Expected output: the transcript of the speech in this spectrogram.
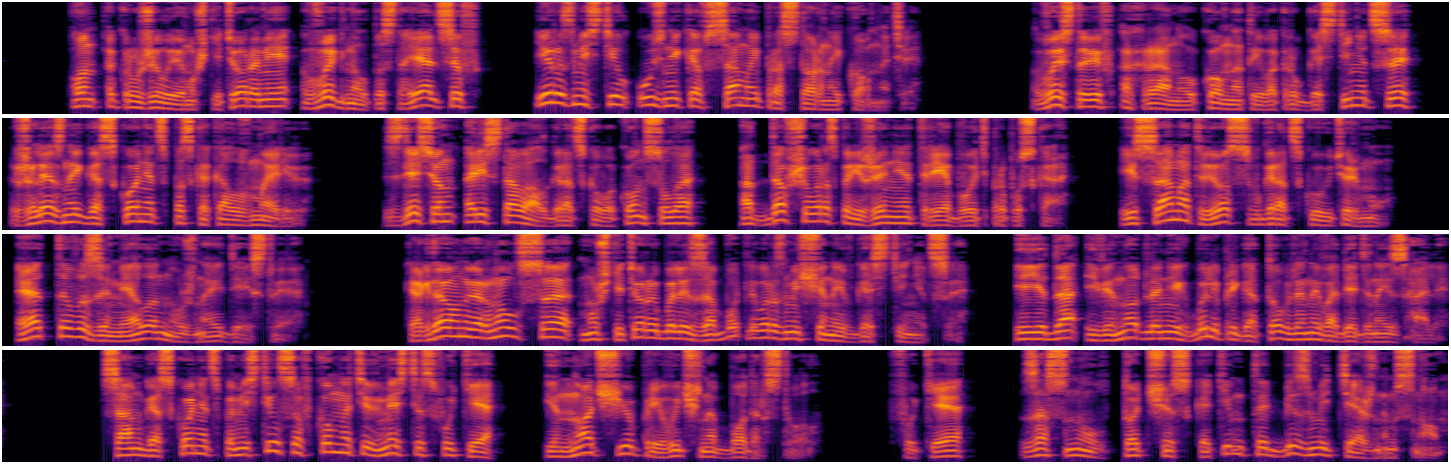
Он окружил ее мушкетерами, выгнал постояльцев и разместил узника в самой просторной комнате. Выставив охрану у комнаты вокруг гостиницы, железный гасконец поскакал в мэрию. Здесь он арестовал городского консула, отдавшего распоряжение требовать пропуска, и сам отвез в городскую тюрьму. Это возымело нужное действие. Когда он вернулся, мушкетеры были заботливо размещены в гостинице, и еда и вино для них были приготовлены в обеденной зале. Сам Гасконец поместился в комнате вместе с Фуке и ночью привычно бодрствовал. Фуке заснул тотчас каким-то безмятежным сном.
